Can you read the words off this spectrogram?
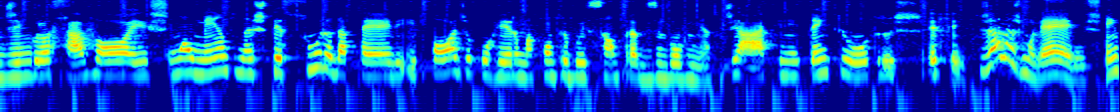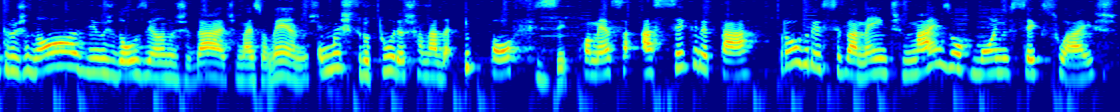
de engrossar a voz, um aumento na espessura da pele e pode ocorrer uma contribuição para o desenvolvimento de acne, dentre outros efeitos. Já nas mulheres, entre os 9 e os 12 anos de idade, mais ou menos, uma estrutura chamada hipófise começa a secretar progressivamente mais hormônios sexuais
